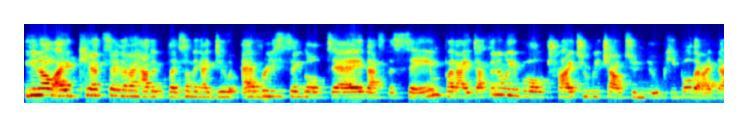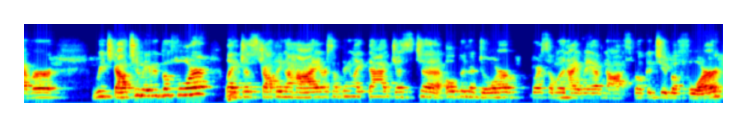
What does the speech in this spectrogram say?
you know, I can't say that I have it like something I do every single day that's the same, but I definitely will try to reach out to new people that I've never reached out to maybe before, like just dropping a hi or something like that, just to open a door where someone I may have not spoken to before.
